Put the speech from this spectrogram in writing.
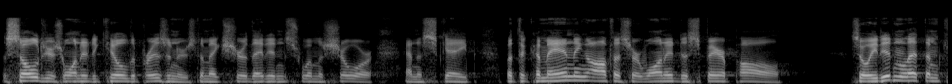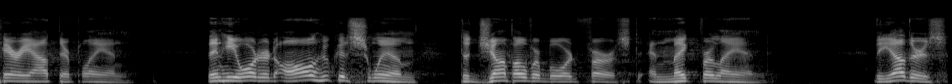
The soldiers wanted to kill the prisoners to make sure they didn't swim ashore and escape, but the commanding officer wanted to spare Paul, so he didn't let them carry out their plan. Then he ordered all who could swim to jump overboard first and make for land. The others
